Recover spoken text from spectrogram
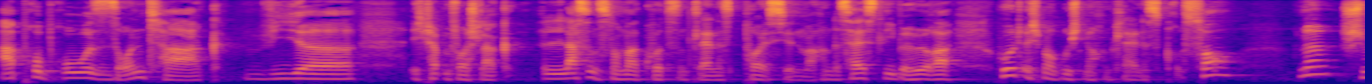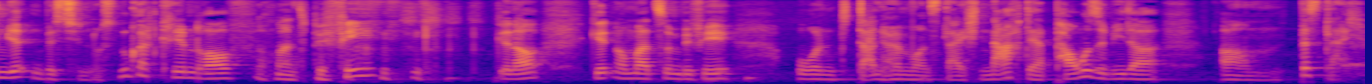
Apropos Sonntag, wir, ich habe einen Vorschlag. Lass uns noch mal kurz ein kleines Päuschen machen. Das heißt, liebe Hörer, holt euch mal ruhig noch ein kleines Croissant, ne, schmiert ein bisschen Nuss-Nougat-Creme drauf, Nochmal ins Buffet. genau, geht noch mal zum Buffet und dann hören wir uns gleich nach der Pause wieder. Ähm, bis gleich.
